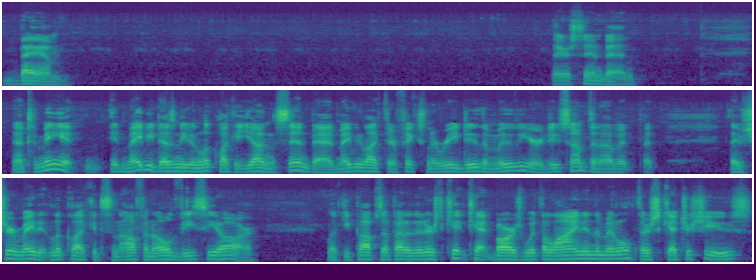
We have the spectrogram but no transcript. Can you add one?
Bam. There's Sinbad. Now, to me, it it maybe doesn't even look like a young Sinbad. Maybe like they're fixing to redo the movie or do something of it, but they've sure made it look like it's an off an old VCR. He pops up out of there. There's Kit Kat bars with a line in the middle. There's Skechers shoes.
